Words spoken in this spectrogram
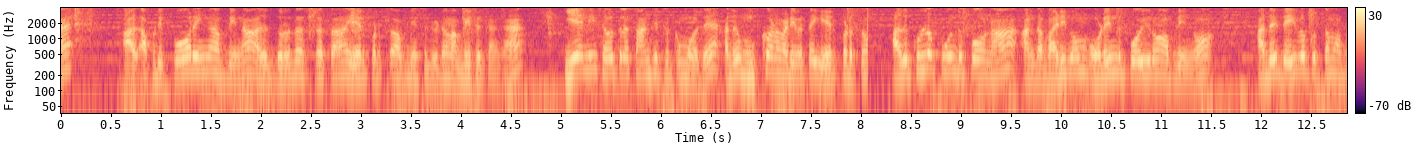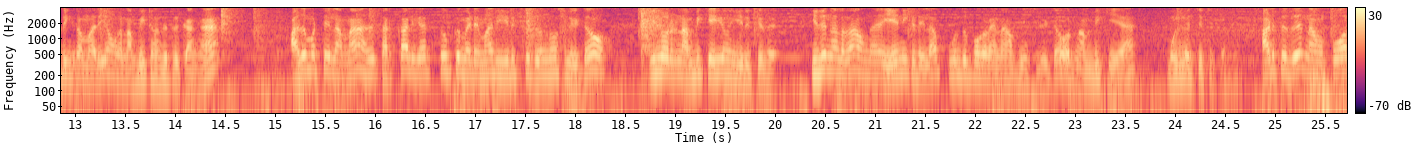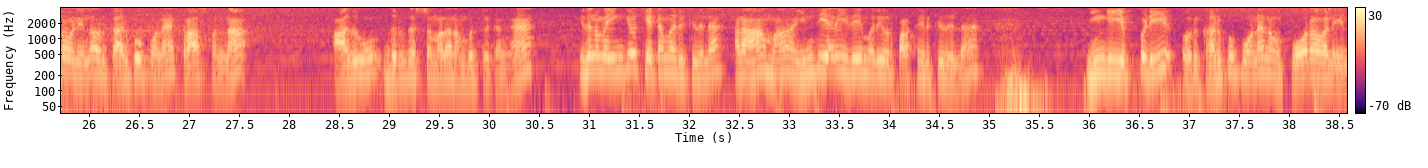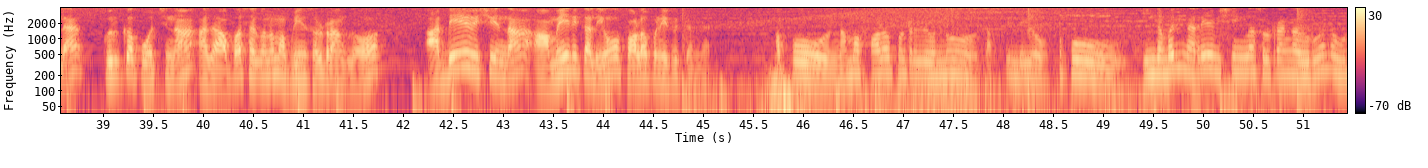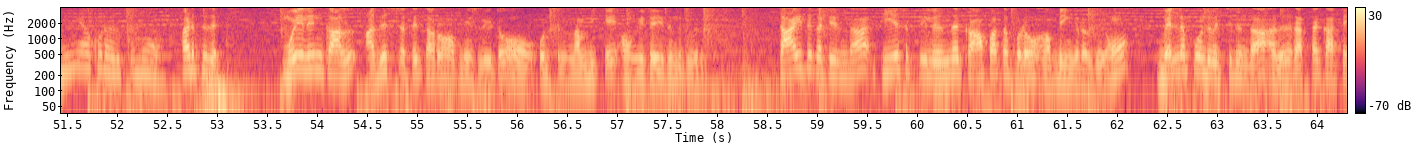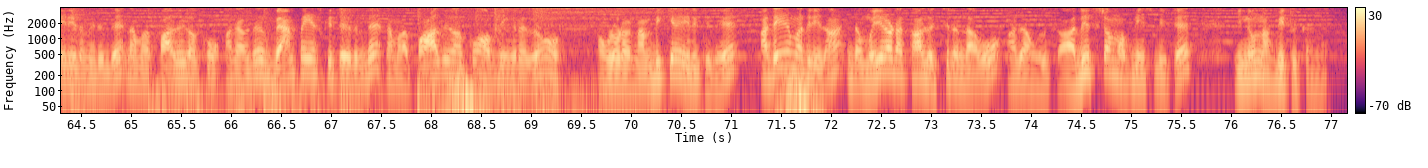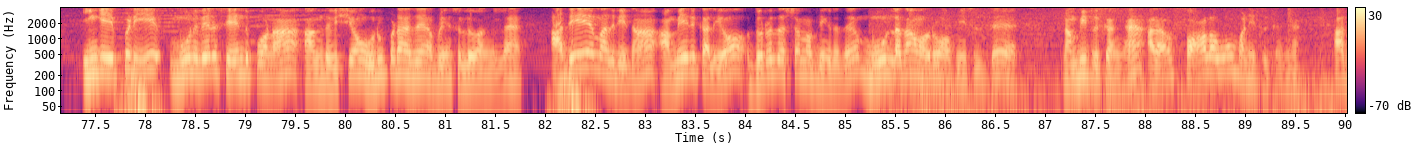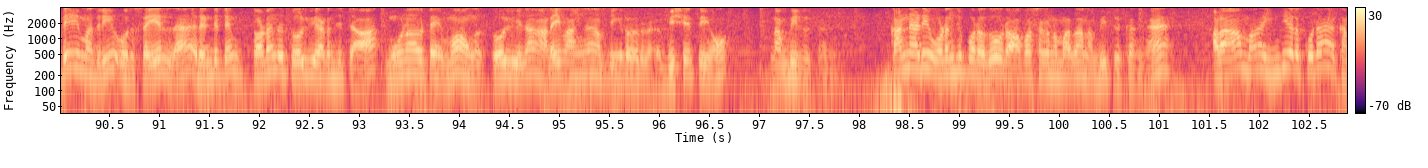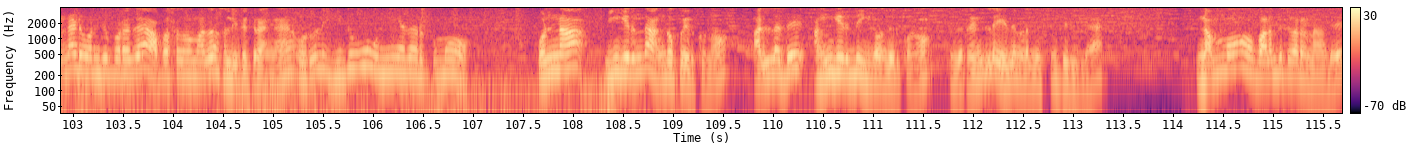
அது அப்படி போகிறீங்க அப்படின்னா அது துரதிருஷ்டத்தை ஏற்படுத்தும் அப்படின்னு சொல்லிட்டு நம்பிட்டு இருக்காங்க. ஏணி செவுத்துல சாஞ்சிட்டு இருக்கும்போது அது முக்கோண வடிவத்தை ஏற்படுத்தும். அதுக்குள்ளே பூந்து போனால் அந்த வடிவம் உடைந்து போயிடும் அப்படின்னும். அது தெய்வ குத்தம் அப்படிங்கிற மாதிரி அவங்க நம்பிட்டு வந்துட்டு இருக்காங்க. அது மட்டும் இல்லாமல் அது தற்காலிக தூக்கு மேடை மாதிரி இருக்குதுன்னு சொல்லிட்டு இன்னொரு நம்பிக்கையும் இருக்குது. இதனால தான் அவங்க ஏணிக்கடையில் பூந்து போக வேணாம் அப்படின்னு சொல்லிட்டு ஒரு நம்பிக்கையை முன் வச்சுட்டு இருக்காங்க. அடுத்தது நம்ம போகிற வழியில் ஒரு கருப்பு பூனை கிராஸ் பண்ணால் அதுவும் துரதிருஷ்டமாக தான் நம்பிட்டுருக்காங்க இது நம்ம எங்கேயோ கேட்ட மாதிரி இருக்குதுல்ல? அட ஆமாம் இந்தியாவிலே இதே மாதிரி ஒரு பழக்கம் இருக்குதுல்ல? இங்கே எப்படி ஒரு கருப்பு பூனை நம்ம போகிற வழியில் குறுக்க போச்சுன்னா அது அபசகுனம் அப்படின்னு சொல்கிறாங்களோ அதே விஷயந்தான் அமெரிக்காலையும் ஃபாலோ பண்ணிகிட்ருக்காங்க இருக்காங்க. அப்போது நம்ம ஃபாலோ பண்ணுறது ஒன்றும் தப்பு இல்லையோ? அப்போது இந்த மாதிரி நிறைய விஷயங்கள்லாம் சொல்கிறாங்க அது ஒருவேளை உண்மையாக கூட இருக்குமோ? அடுத்தது முயலின் கால் அதிர்ஷ்டத்தை தரும் அப்படின்னு சொல்லிட்டு ஒரு சில நம்பிக்கை அவங்ககிட்ட இருந்துட்டு வருது. தாயத்து கட்டியிருந்தால் தீய சக்தியிலிருந்து காப்பாற்றப்படும் அப்படிங்கிறதையும் வெள்ளைப்பூண்டு வச்சுருந்தா அது ரத்த காட்டேரியிடமிருந்து நம்மளை பாதுகாக்கும். அதாவது வேம்பயர்ஸ் கிட்ட இருந்து நம்மளை பாதுகாக்கும் அப்படிங்கிறதும் அவங்களோட நம்பிக்கை இருக்குது. அதே மாதிரி தான் இந்த முயலோட கால் வச்சுருந்தாவும் அது அவங்களுக்கு அதிர்ஷ்டம் அப்படின்னு சொல்லிட்டு இன்னும் நம்பிட்டு இருக்காங்க. இங்கே எப்படி மூணு பேர் சேர்ந்து போனால் அந்த விஷயம் உருப்படாது அப்படின்னு சொல்லுவாங்கல்ல அதே மாதிரி தான் அமெரிக்காலேயும் துரதிருஷ்டம் அப்படிங்கிறது மூணில் தான் வரும் அப்படின்னு சொல்லிட்டு நம்பிட்டு இருக்காங்க. அதாவது ஃபாலோவும் பண்ணிட்டு இருக்காங்க. அதே மாதிரி ஒரு செயலில் ரெண்டு டைம் தொடர்ந்து தோல்வி அடைஞ்சிட்டா மூணாவது டைமும் அவங்க தோல்வி தான் அடைவாங்க அப்படிங்கிற ஒரு விஷயத்தையும் நம்பிட்டு இருக்காங்க. கண்ணாடி உடஞ்சி போகிறதோ ஒரு அபசகனமாக தான் நம்பிட்டு இருக்காங்க. ஆனால் ஆமாம் இந்தியாவில் கூட கண்ணாடி உடஞ்சி போகிறத அபசகனமாக தான் சொல்லிட்டு இருக்கிறாங்க ஒருவேளை இதுவும் உண்மையாக தான் இருக்குமோ? ஒன்றா இங்கிருந்து அங்கே போயிருக்கணும். அல்லது அங்கிருந்து இங்கே வந்திருக்கணும். இந்த ரெண்டில் எது நடந்துச்சுன்னு தெரியல. நம்ம வளர்ந்துட்டு வர நாடு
